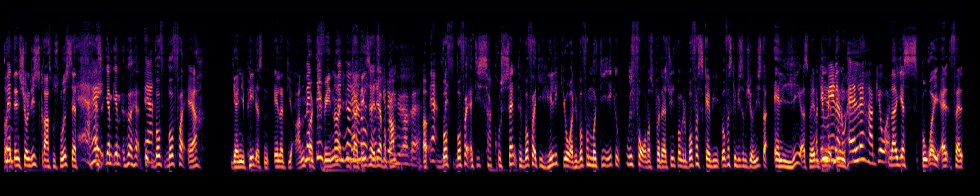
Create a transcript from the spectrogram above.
Men- den journalistiske Rasmus modsat. hey. Altså, jamen, jamen, hør her. Det, ja. hvor, hvorfor er Janne Petersen eller de andre Men det- kvinder, men hør der nu, deltager i det her program, høre, hvad- og Ja, hvor, hvorfor er de sakrosante? Hvorfor er de helliggjorte? Hvorfor må de ikke udfordres på deres synspunkter? Hvorfor skal vi, hvorfor skal vi som journalister alliere os med dem? Og det mener er du, alle har gjort. Nej, jeg sporer i alt fald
